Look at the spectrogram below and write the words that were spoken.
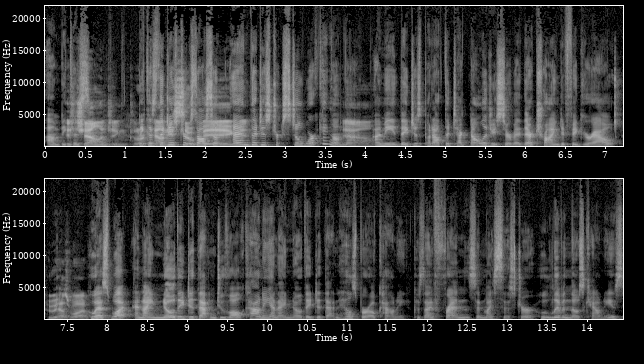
um, because It's challenging because the district's so also big and, the district's still working on that. Yeah. I mean, they just put out the technology survey. They're trying to figure out who has what. who has what. And I know they did that in Duval County, and I know they did that in Hillsborough County because I have friends and my sister who live in those counties,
